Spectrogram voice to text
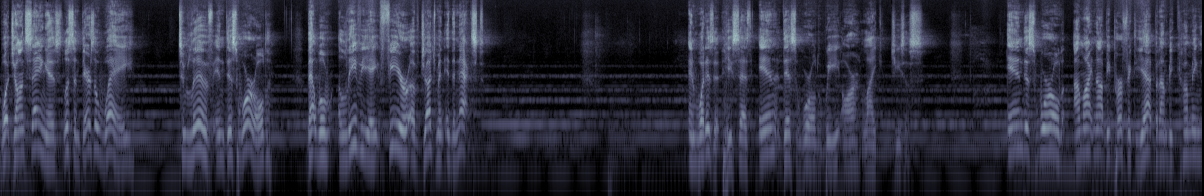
What John's saying is listen, there's a way to live in this world that will alleviate fear of judgment in the next. And what is it? He says, In this world, we are like Jesus in this world, I might not be perfect yet, but I'm becoming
